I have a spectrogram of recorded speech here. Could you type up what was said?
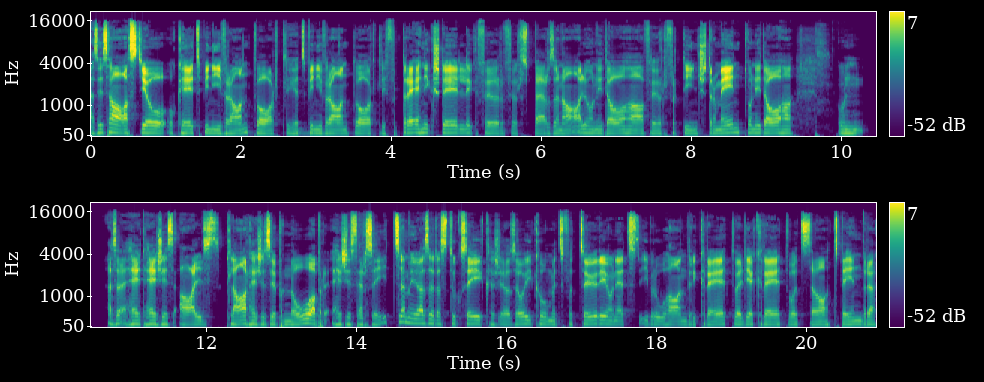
also es heißt ja, okay, jetzt bin ich verantwortlich, jetzt bin ich verantwortlich für die Trainingsstellung, für, für das Personal, das ich da habe, für, für die Instrumente, die ich da habe. Und also hast, hast du es alles, klar hast du es übernommen, aber hast du es ersetzen müssen, dass du gesehen hast, ja, so, ich komme jetzt von Zürich und jetzt, ich brauche andere Geräte, weil die Geräte, die jetzt da zu bändern,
